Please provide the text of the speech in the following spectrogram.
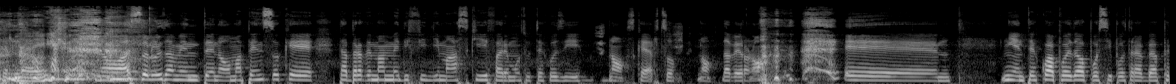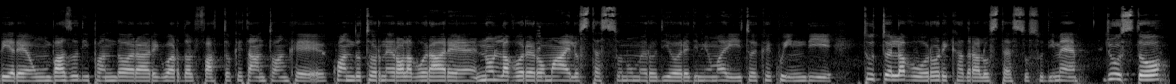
per lei? no, assolutamente no, ma penso che da brave mamme di figli maschi faremo tutte così. No, scherzo, no, davvero no. e... Niente, qua poi dopo si potrebbe aprire un vaso di Pandora riguardo al fatto che tanto anche quando tornerò a lavorare non lavorerò mai lo stesso numero di ore di mio marito e che quindi tutto il lavoro ricadrà lo stesso su di me. Giusto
